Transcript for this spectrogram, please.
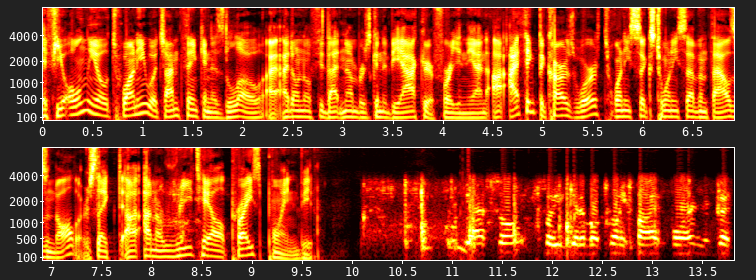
if you only owe twenty, which I'm thinking is low, I, I don't know if that number is going to be accurate for you in the end. I, I think the car is worth twenty six, twenty seven thousand dollars, like uh, on a retail price point, Vito. Yeah, so so you get about twenty five for it, you're good.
